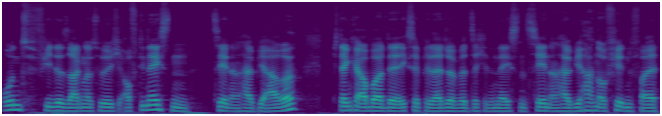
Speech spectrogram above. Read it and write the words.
Und viele sagen natürlich auf die nächsten 10,5 Jahre. Ich denke aber, der XRP Ledger wird sich in den nächsten 10,5 Jahren auf jeden Fall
